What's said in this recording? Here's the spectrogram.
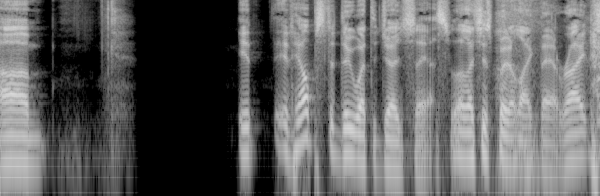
Um, it it helps to do what the judge says. Well, let's just put it like that, right?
